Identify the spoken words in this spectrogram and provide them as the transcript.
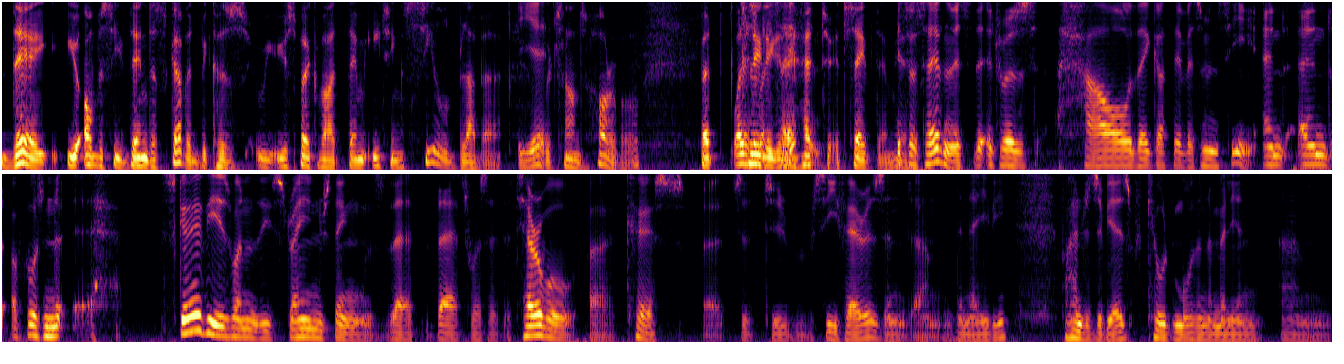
there you obviously then discovered because you spoke about them eating seal blubber, yes. which sounds horrible. But well, clearly they had them. to. It saved them. Yes. It's what saved them. The, it was how they got their vitamin C, and and of course, n- scurvy is one of these strange things that that was a, a terrible uh, curse uh, to, to, seafarers and um, the navy for hundreds of years. Killed more than a million um,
